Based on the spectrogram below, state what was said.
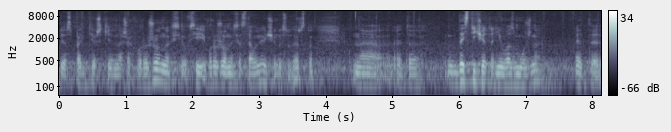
без поддержки наших вооруженных сил, всей вооруженной составляющей государства. Это, достичь это невозможно. Это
